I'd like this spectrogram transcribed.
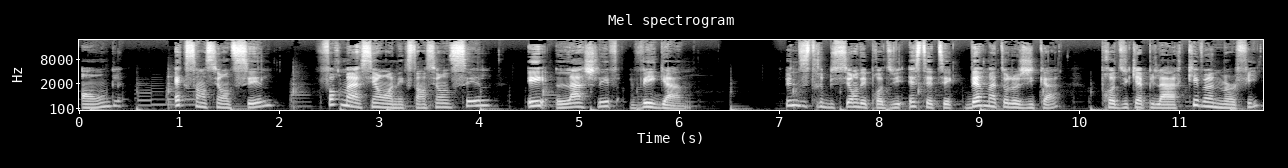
ongles, extension de cils, formation en extension de cils et lash lift vegan. Une distribution des produits esthétiques Dermatologica, produits capillaires Kevin Murphy,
